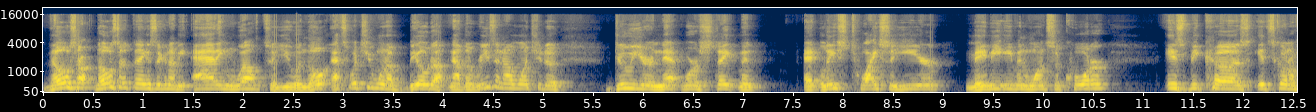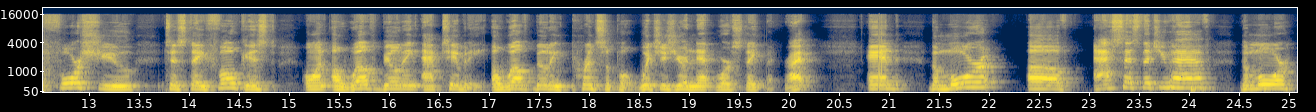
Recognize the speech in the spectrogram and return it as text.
those are those are things that are going to be adding wealth to you, and that's what you want to build up. Now, the reason I want you to do your net worth statement at least twice a year, maybe even once a quarter, is because it's going to force you to stay focused on a wealth building activity, a wealth building principle, which is your net worth statement, right? And the more of assets that you have, the more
